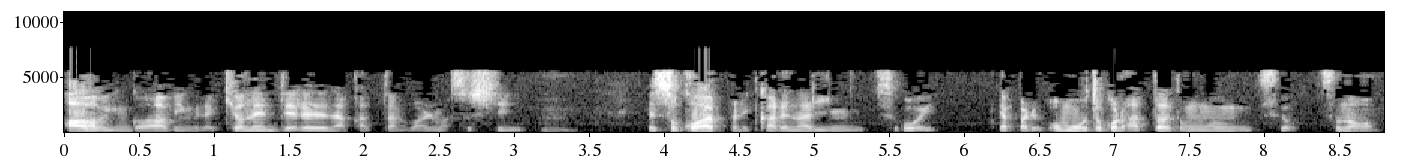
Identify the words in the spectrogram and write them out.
アービングはアービングで去年出れなかったのもありますし、うん。でそこはやっぱり彼なりにすごい、やっぱり思うところあったと思うんですよ。その、うん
